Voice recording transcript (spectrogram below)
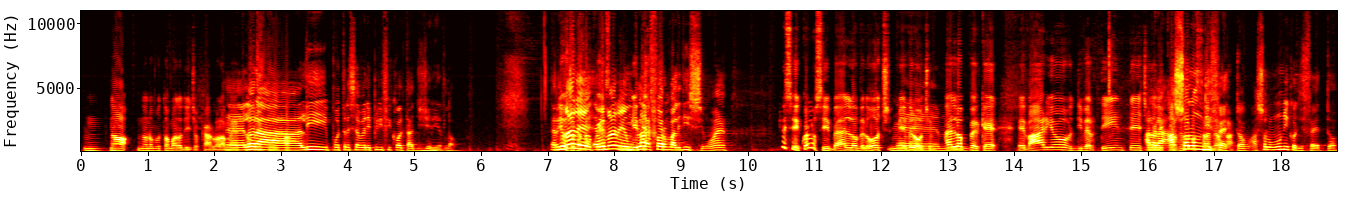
No, non ho avuto modo di giocarlo. La Eh, allora lì potresti avere più difficoltà a digerirlo. Rimane, questo, rimane un mi piace- platform validissimo, eh. Sì, sì, quello sì, bello, veloce, Ehm, veloce, bello perché è vario, divertente. c'ha Allora, ha solo un difetto, ha solo un unico difetto,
